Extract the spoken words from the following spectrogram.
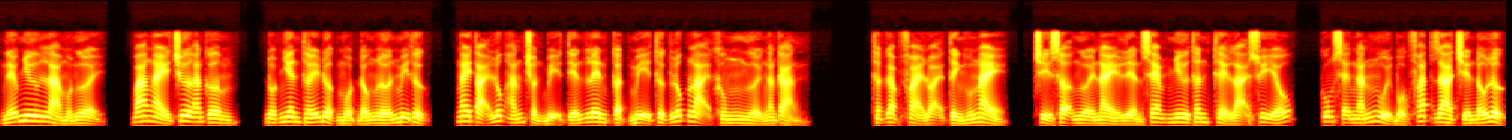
Nếu như là một người, ba ngày chưa ăn cơm, đột nhiên thấy được một đống lớn mỹ thực, ngay tại lúc hắn chuẩn bị tiến lên cật mỹ thực lúc lại không người ngăn cản. Thật gặp phải loại tình huống này, chỉ sợ người này liền xem như thân thể lại suy yếu, cũng sẽ ngắn ngủi buộc phát ra chiến đấu lực,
